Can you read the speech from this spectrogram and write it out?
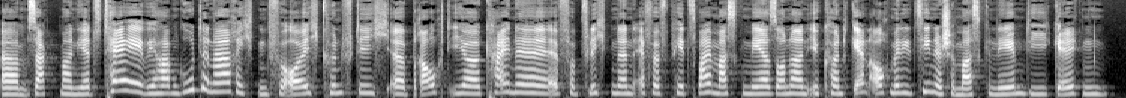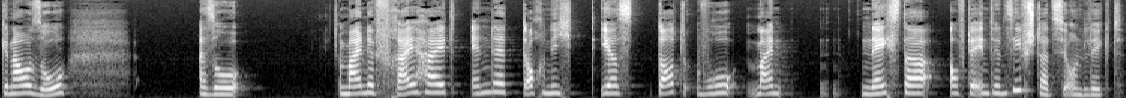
ähm, sagt man jetzt, hey, wir haben gute Nachrichten für euch. Künftig äh, braucht ihr keine verpflichtenden FFP2-Masken mehr, sondern ihr könnt gern auch medizinische Masken nehmen. Die gelten genauso. Also meine Freiheit endet doch nicht erst dort, wo mein Nächster auf der Intensivstation liegt.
